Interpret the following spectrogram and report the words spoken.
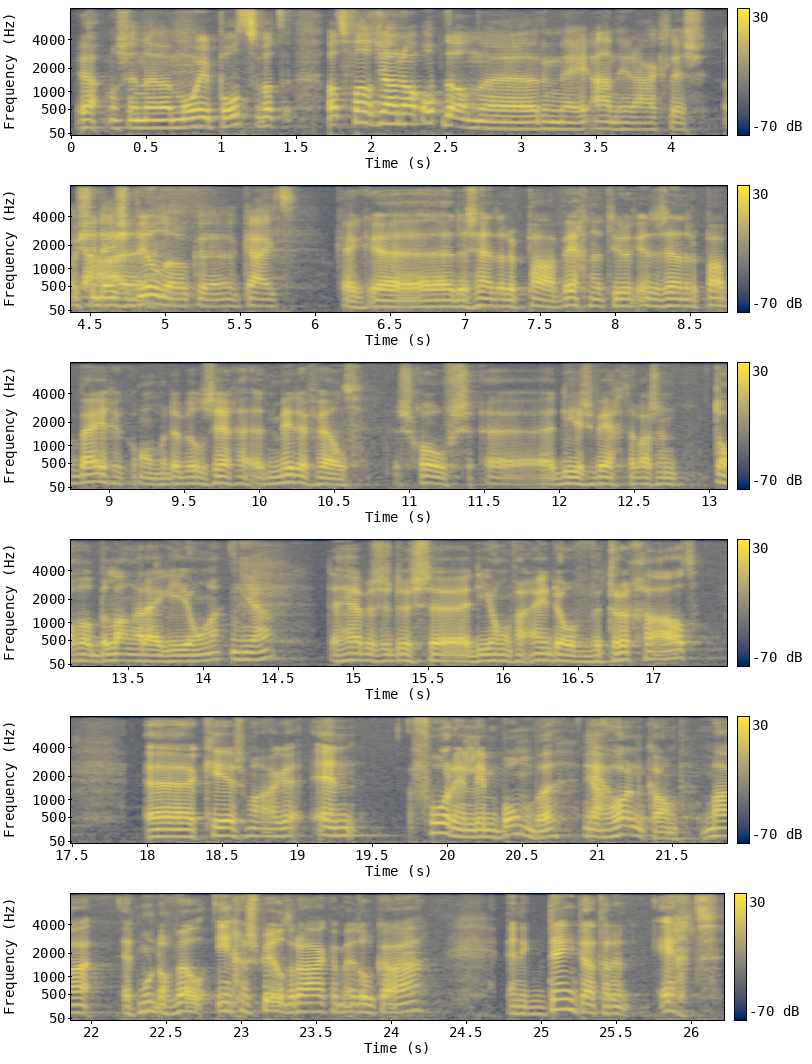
Ja. Dat was een eh, mooie pot. Wat, wat valt jou nou op dan, eh, René, aan Heracles? Als je deze eh, beelden ook kijkt. Kijk, er zijn er een paar weg natuurlijk en er zijn er een paar bijgekomen. Dat wil zeggen, het middenveld, Schoofs, die is weg. Dat was een toch wel belangrijke jongen. Ja. Daar hebben ze dus die jongen van Eindhoven weer teruggehaald. eh Keersmaken. En voorin Limbombe Ja. en Hornkamp. Maar het moet nog wel ingespeeld raken met elkaar. En ik denk dat er een echt,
